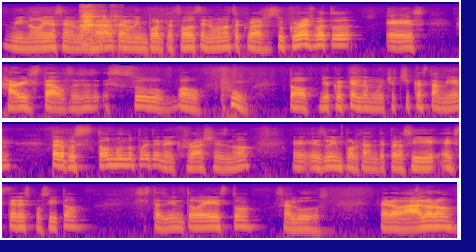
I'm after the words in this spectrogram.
Mi novia se va a enojar, pero no importa, todos tenemos nuestro crush. Su crush, vato, es Harry Styles. Es, es su, wow, pum, top. Yo creo que el de muchas chicas también. Pero pues todo el mundo puede tener crushes, ¿no? Eh, es lo importante. Pero sí, Esther Esposito, si estás viendo esto, saludos. Pero Álvaro,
